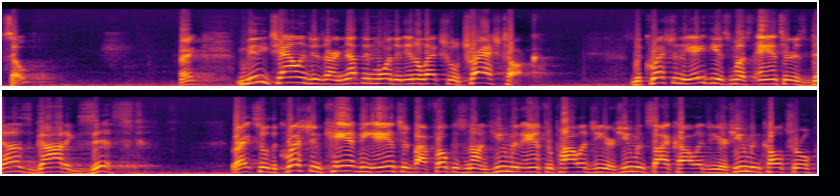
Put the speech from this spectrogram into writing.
So? Right? Many challenges are nothing more than intellectual trash talk. The question the atheist must answer is Does God exist? Right? So the question can't be answered by focusing on human anthropology or human psychology or human cultural,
